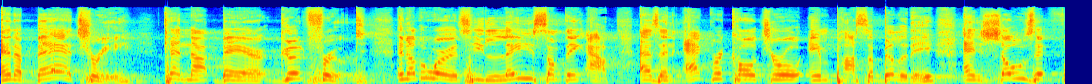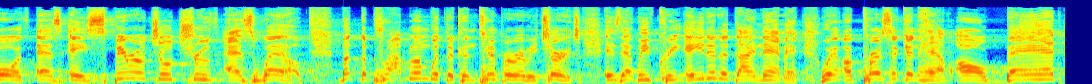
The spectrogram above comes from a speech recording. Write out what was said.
and a bad tree cannot bear good fruit. In other words, he lays something out as an agricultural impossibility and shows it forth as a spiritual truth as well. But the problem with the contemporary church is that we've created a dynamic where a person can have all bad,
